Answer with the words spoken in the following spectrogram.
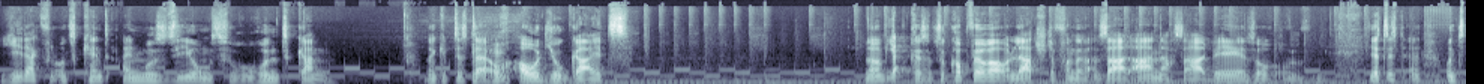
jeder von uns kennt einen Museumsrundgang. Und dann gibt es da mhm. auch Audio-Guides. Ne? Ja. Kriegst du zu Kopfhörer und latschte von Saal A nach Saal B. So. Jetzt ist, und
